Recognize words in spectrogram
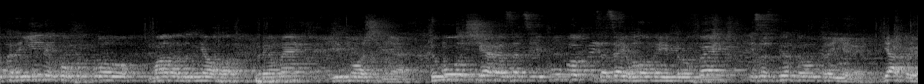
України по футболу мала до нього пряме відношення. Тому ще раз за цей кубок, за цей головний трофей і за збірну України. Дякую.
